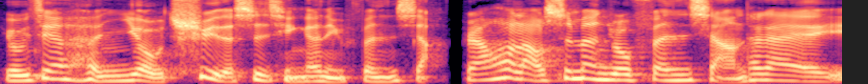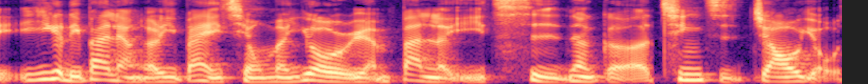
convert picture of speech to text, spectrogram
有一件很有趣的事情跟你分享。然后老师们就分享，大概一个礼拜、两个礼拜以前，我们幼儿园办了一次那个亲子交友，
